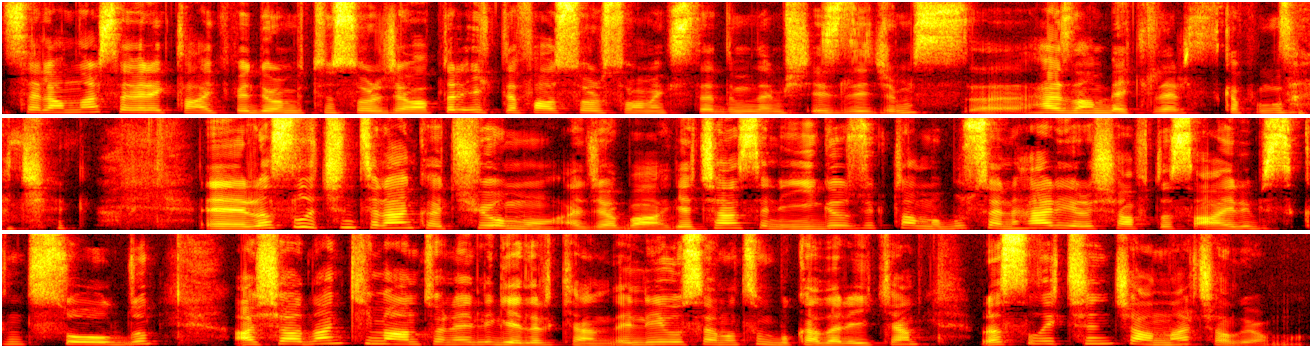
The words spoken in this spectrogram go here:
selamlar severek takip ediyorum bütün soru cevapları. İlk defa soru sormak istedim demiş izleyicimiz. Ee, her zaman bekleriz kapımız açık. Ee, Russell için tren kaçıyor mu acaba? Geçen sene iyi gözüktü ama bu sene her yarış haftası ayrı bir sıkıntısı oldu. Aşağıdan Kimi Antonelli gelirken de Lewis Hamilton bu kadar iyiken Russell için çanlar çalıyor mu?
